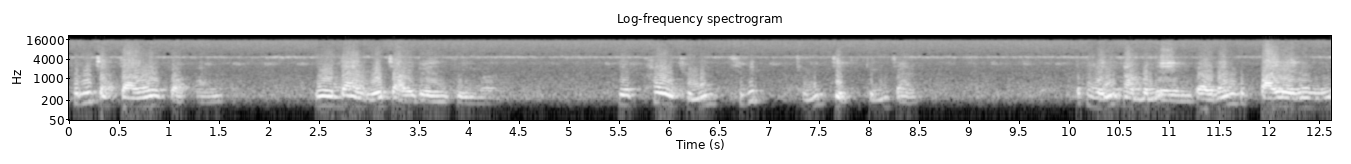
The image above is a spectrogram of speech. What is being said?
ถ้ารู้จักใจไว้ปลอดภัยเมื่อได้หัวใจตัวเองคืนมาเพื่อเข้าถึงชีวิตถึงจิตถึงใจก็เห็นความ เองแต่นั้นก็ไปเองนี้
